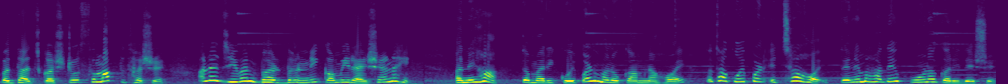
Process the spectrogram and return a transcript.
બધા જ કષ્ટો સમાપ્ત થશે અને જીવનભર ધનની કમી રહેશે નહીં. અને હા, તમારી કોઈ પણ મનોકામના હોય તથા કોઈ પણ ઈચ્છા હોય તેને મહાદેવ પૂર્ણ કરી દેશે.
